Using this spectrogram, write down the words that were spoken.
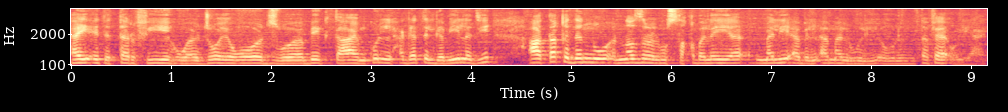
هيئة الترفيه و Joy Awards و Big Time كل الحاجات الجميلة دي. أعتقد إنه النظرة المستقبلية مليئة بالأمل وال- والتفاؤل يعني.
